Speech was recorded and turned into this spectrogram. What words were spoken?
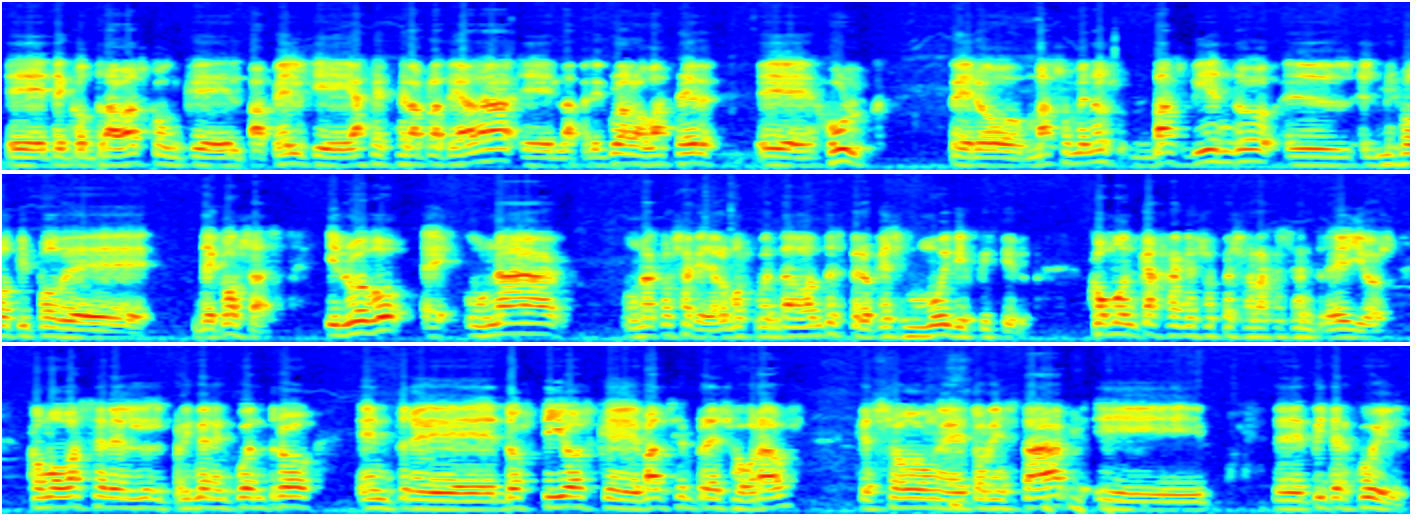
eh, te encontrabas con que el papel que hace Cera Plateada, en eh, la película lo va a hacer eh, Hulk, pero más o menos vas viendo el, el mismo tipo de, de, cosas. Y luego eh, una, una cosa que ya lo hemos comentado antes, pero que es muy difícil. ¿Cómo encajan esos personajes entre ellos? cómo va a ser el primer encuentro entre dos tíos que van siempre sobrados, que son eh, Tony Stark y eh, Peter Quill.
